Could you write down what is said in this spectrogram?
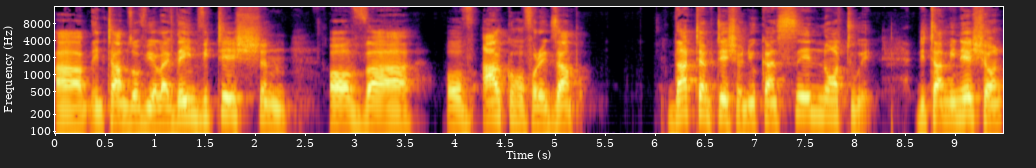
uh, in terms of your life. The invitation of, uh, of alcohol, for example, that temptation, you can say no to it. Determination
